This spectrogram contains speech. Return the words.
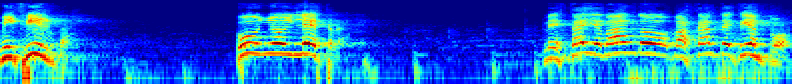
mi firma, puño y letra. Me está llevando bastante tiempo,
